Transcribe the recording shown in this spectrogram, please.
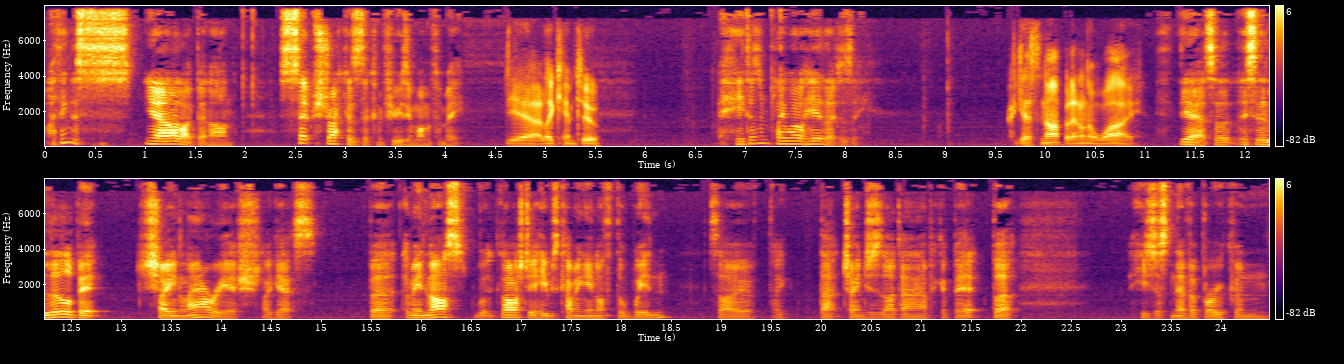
I think this. Yeah, I like Ben An. Sepp Straka's the confusing one for me. Yeah, I like him too. He doesn't play well here though, does he? I guess not, but I don't know why. Yeah, so it's a little bit Shane Lowry-ish, I guess. But I mean, last last year he was coming in off the win, so like that changes our dynamic a bit. But he's just never broken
